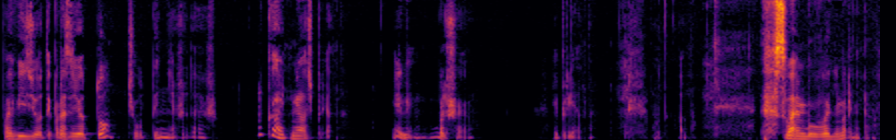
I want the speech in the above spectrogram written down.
повезет и произойдет то, чего ты не ожидаешь. Ну, какая-нибудь мелочь приятная. Или большая и приятная. Вот, ладно. С вами был Владимир Николаев.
